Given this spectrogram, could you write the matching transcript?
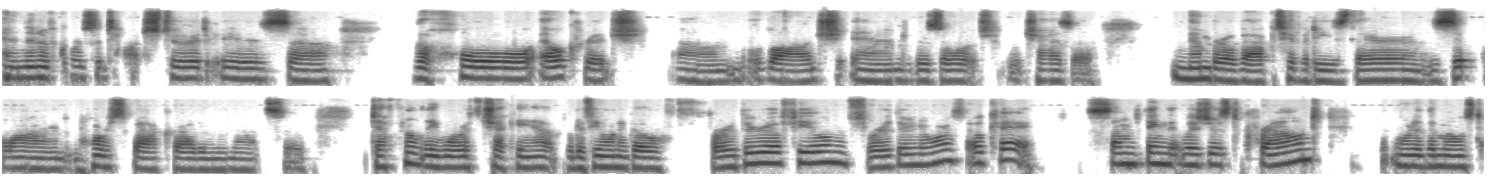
and then, of course, attached to it is uh, the whole Elkridge um, Lodge and Resort, which has a number of activities there and zip line and horseback riding and that. So definitely worth checking out. But if you want to go further afield and further north, okay. Something that was just crowned one of the most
